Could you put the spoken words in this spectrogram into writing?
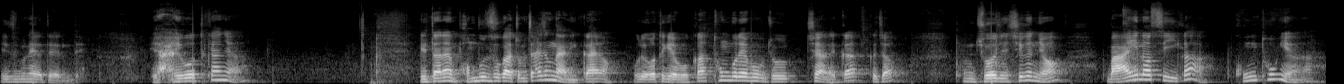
인수분해 해야 되는데 야 이거 어떻게 하냐? 일단은 번분수가 좀 짜증나니까요. 우리 어떻게 해볼까? 통분해보면 좋지 않을까? 그죠? 그럼 주어진 식은요. 마이너스 2가 공통이야.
